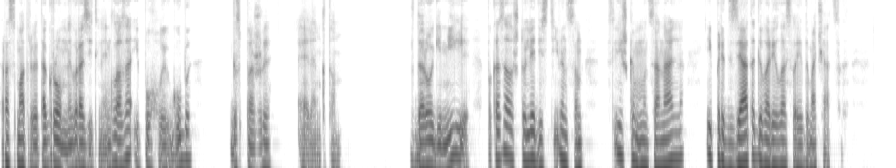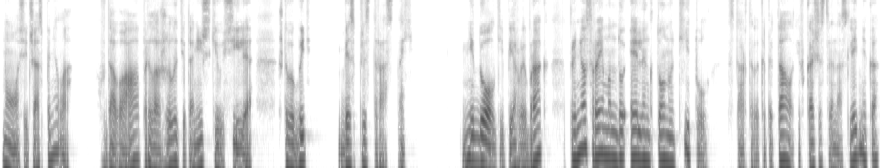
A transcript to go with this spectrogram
рассматривает огромные выразительные глаза и пухлые губы госпожи Эллингтон. В дороге Милли показалось, что леди Стивенсон слишком эмоционально и предвзято говорила о своих домочадцах. Но сейчас поняла. Вдова приложила титанические усилия, чтобы быть беспристрастной. Недолгий первый брак принес Реймонду Эллингтону титул, стартовый капитал и в качестве наследника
